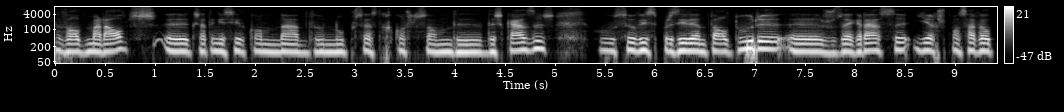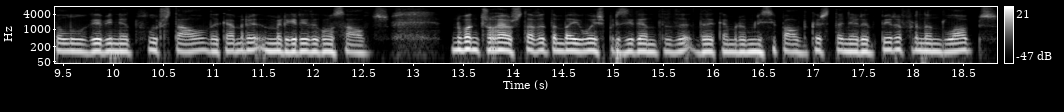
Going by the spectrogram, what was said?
Valdemar Alves, eh, que já tinha sido condenado no processo de reconstrução de, das casas, o seu vice-presidente da altura, eh, José Graça, e a responsável pelo gabinete florestal da Câmara, Margarida Gonçalves. No Banco dos Réus estava também o ex-presidente da Câmara Municipal de Castanheira de Pera, Fernando Lopes,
